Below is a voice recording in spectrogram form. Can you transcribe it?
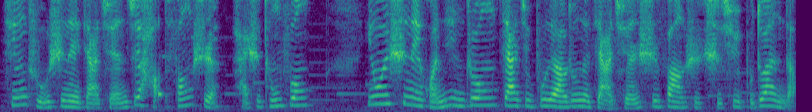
清除室内甲醛最好的方式还是通风，因为室内环境中家具布料中的甲醛释放是持续不断的。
